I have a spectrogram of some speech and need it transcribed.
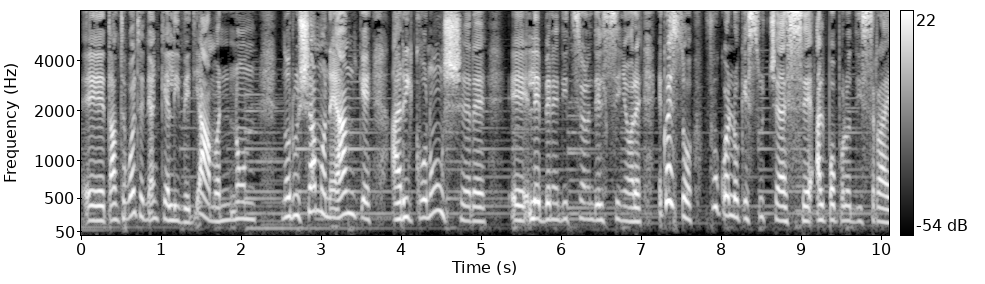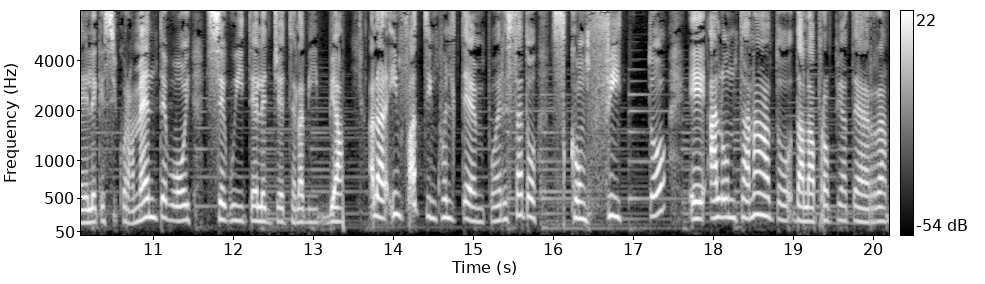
eh, tante volte neanche li vediamo e non, non riusciamo neanche a riconoscere eh, le benedizioni del Signore. E questo fu quello che successe al popolo di Israele, che sicuramente voi seguite e leggete la Bibbia. Allora, infatti in quel tempo era stato sconfitto e allontanato dalla propria terra.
